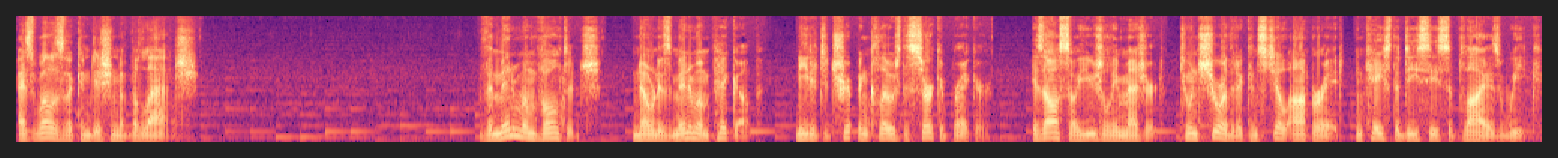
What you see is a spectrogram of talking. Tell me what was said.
as well as the condition of the latch. The minimum voltage, known as minimum pickup, needed to trip and close the circuit breaker is also usually measured to ensure that it can still operate in case the DC supply is weak.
